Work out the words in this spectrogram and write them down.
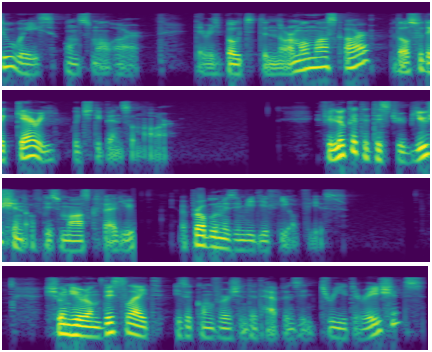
two ways on small r. There is both the normal mask r, but also the carry, which depends on r. If you look at the distribution of this mask value, a problem is immediately obvious. Shown here on this slide is a conversion that happens in three iterations,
